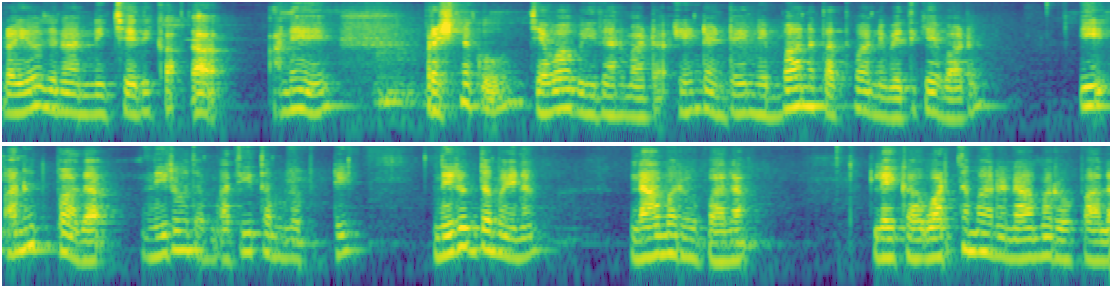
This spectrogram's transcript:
ప్రయోజనాన్ని ఇచ్చేది కాదా అనే ప్రశ్నకు జవాబు ఇదనమాట ఏంటంటే నిబ్బాన తత్వాన్ని వెతికేవాడు ఈ అనుత్పాద నిరోధం అతీతంలో పుట్టి నిరుద్ధమైన నామరూపాల లేక వర్తమాన నామరూపాల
